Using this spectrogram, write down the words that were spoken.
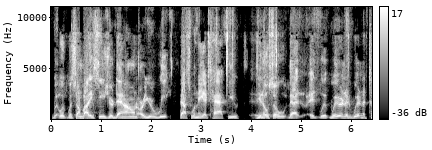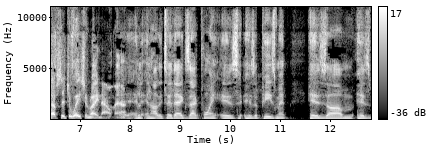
when when somebody sees you're down or you're weak, that's when they attack you. You know, so that it, we- we're in a, we're in a tough situation right now, man. and and Holly, to that exact point is his appeasement, his um his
